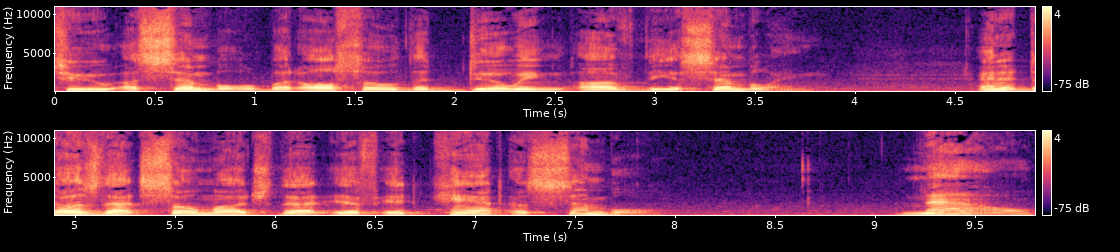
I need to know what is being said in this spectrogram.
to assemble, but also the doing of the assembling. And it does that so much that if it can't assemble now,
